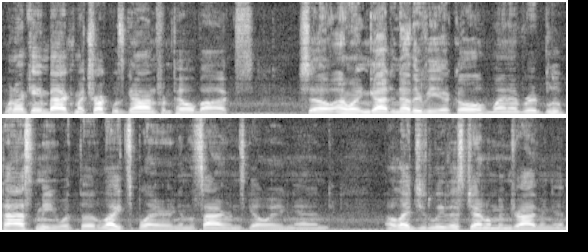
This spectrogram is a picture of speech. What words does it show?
When I came back, my truck was gone from Pillbox. So I went and got another vehicle whenever it blew past me with the lights blaring and the sirens going, and allegedly this gentleman driving it.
